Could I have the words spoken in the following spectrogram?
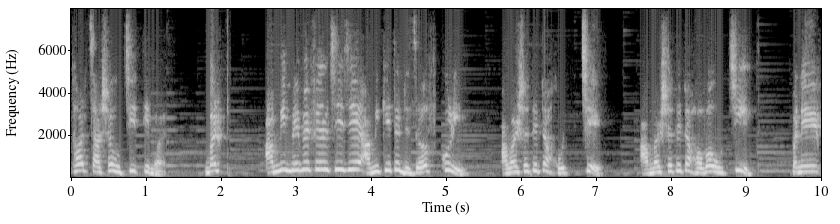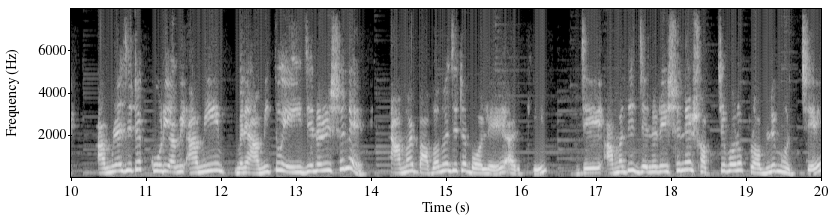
থটস আসা উচিতই নয়। বাট আমি ভেবে ফেলছি যে আমি কি এটা ডিজার্ভ করি? আমার সাথে এটা হচ্ছে? আমার সাথে এটা হওয়া উচিত? মানে আমরা যেটা করি, আমি আমি মানে আমি তো এই জেনারেশনে আমার বাবা মা যেটা বলে আর কি যে আমাদের জেনারেশনের সবচেয়ে বড় প্রবলেম হচ্ছে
